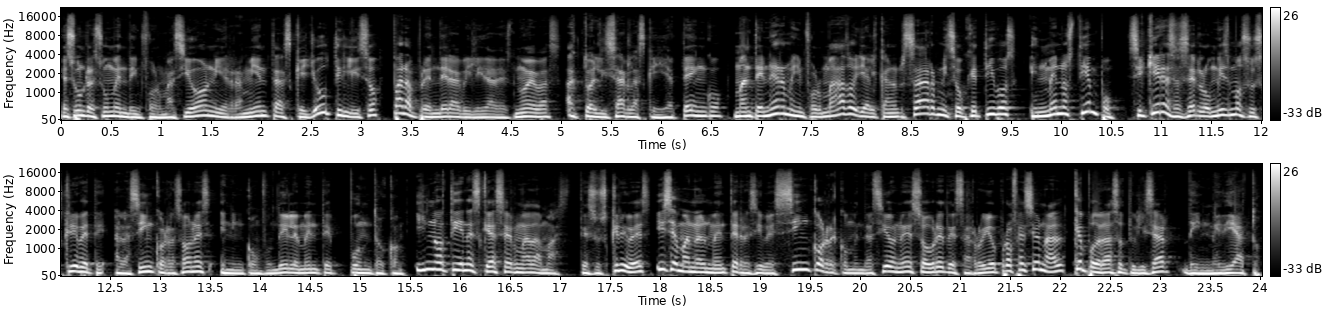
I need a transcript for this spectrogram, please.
Es un resumen de información y herramientas que yo utilizo para aprender habilidades nuevas, actualizar las que ya tengo, mantenerme informado y alcanzar mis objetivos en menos tiempo. Si quieres hacer lo mismo, suscríbete a las 5 razones en inconfundiblemente.com. Y no tienes que hacer nada más. Te suscribes y semanalmente recibes 5 recomendaciones sobre desarrollo profesional que podrás utilizar de inmediato.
